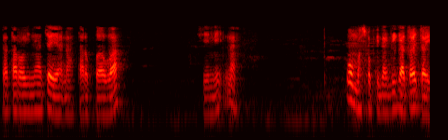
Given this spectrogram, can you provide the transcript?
Kita taruh ini aja ya. Nah, taruh bawah. Sini. Nah. Oh, masuk bintang tiga coy coy.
